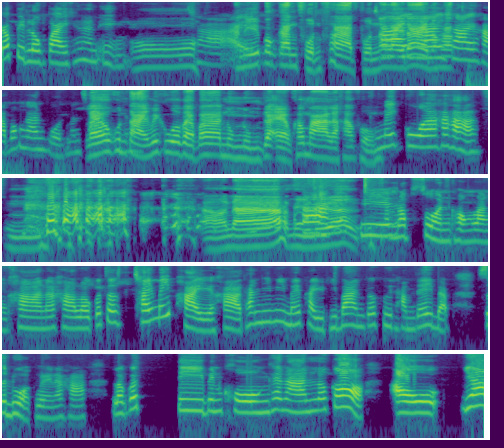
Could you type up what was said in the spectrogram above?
ก็ปิดลงไปแค่นั้นเอง โอ้ใช่อันนี้ป้องกันฝนสาดฝนอะไรได้ใช่นะครับใช่ค่ะ ป้องกันฝนมันสาดแล้วคุณต่ายไม่กลัวแบบว่าหนุ่มๆจะแอบเข้ามาเหรอครับ ผม ไม่กลัวค่ะอืม เอานะ มีเรื่องสำหรับส่วนของหลังคานะคะ เราก็จะใช้ไม้ไผ่ค่ะ ท่านที่มีไม้ไผ่อยู่ที่บ้านก็คือทำได้แบบสะดวกเลยนะคะ เราก็ตีเป็นโครงแค่นั้นแล้วก็เอาหญ้า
